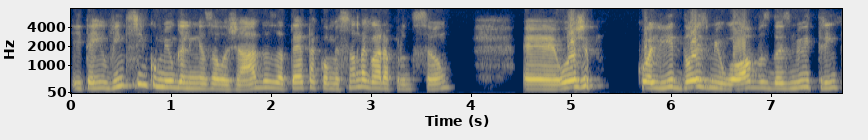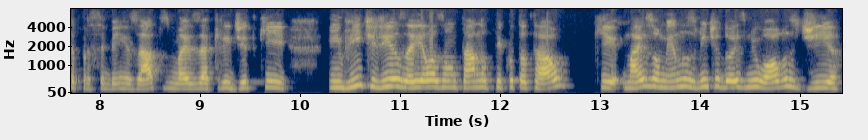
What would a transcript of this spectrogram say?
e tenho 25 mil galinhas alojadas, até está começando agora a produção. É, hoje colhi 2 mil ovos, 2030 para ser bem exatos, mas acredito que em 20 dias aí elas vão estar tá no pico total, que mais ou menos 22 mil ovos dia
